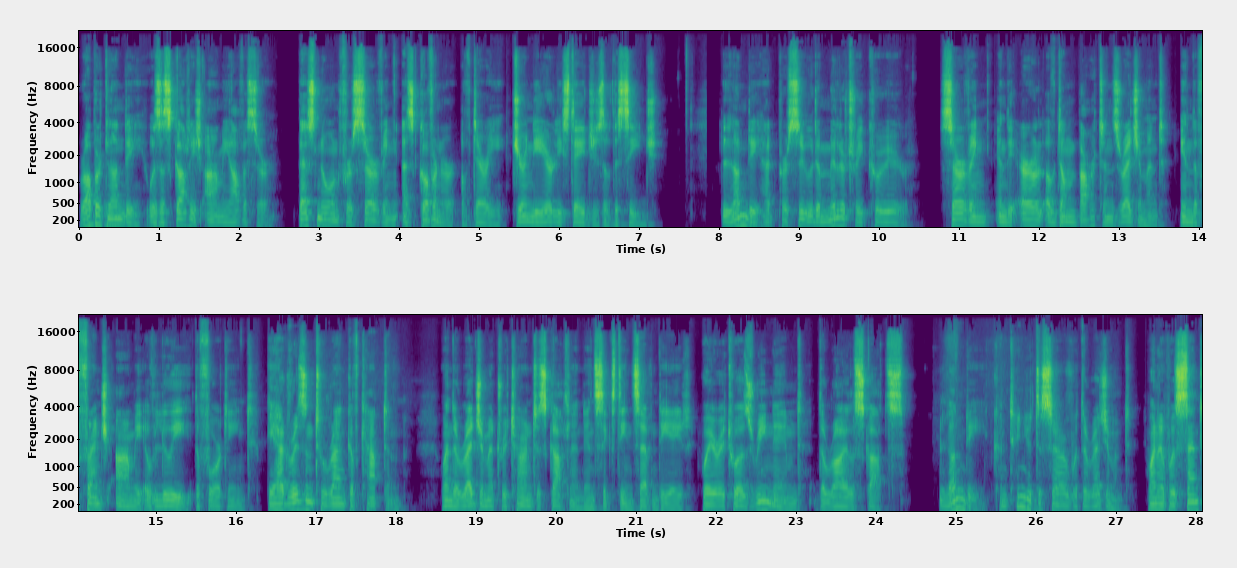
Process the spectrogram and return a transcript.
Robert Lundy was a Scottish Army officer, best known for serving as governor of Derry during the early stages of the siege. Lundy had pursued a military career serving in the Earl of Dumbarton's regiment in the French army of Louis XIV. He had risen to rank of captain when the regiment returned to Scotland in 1678, where it was renamed the Royal Scots. Lundy continued to serve with the regiment when it was sent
